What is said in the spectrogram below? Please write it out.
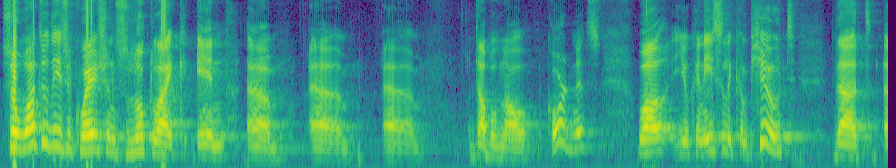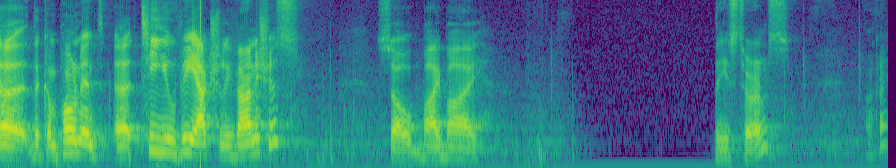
so what do these equations look like in um, um, um double null coordinates? Well, you can easily compute that uh, the component uh, TUV actually vanishes. So bye-bye these terms. Okay?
